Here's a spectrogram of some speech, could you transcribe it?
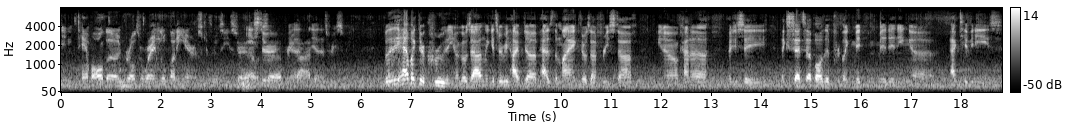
in Tampa, all the girls were wearing little bunny ears because it was Easter. That was, Easter, uh, pretty yeah, hot. yeah, that's pretty sweet. But they have like their crew that you know goes out and like gets everybody hyped up, has the mic, throws out free stuff. You know, kind of how do you say like sets up all the like mid mid inning uh, activities.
